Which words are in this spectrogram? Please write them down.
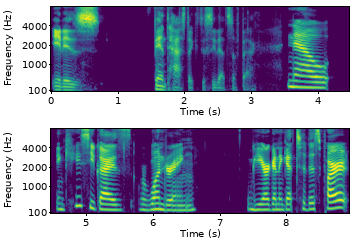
it is fantastic to see that stuff back. Now, in case you guys were wondering, we are going to get to this part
